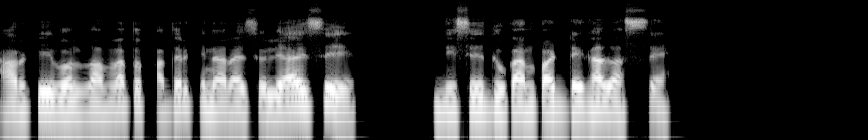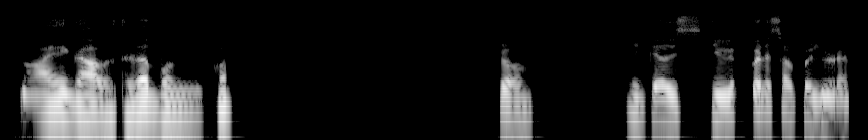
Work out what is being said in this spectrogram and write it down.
আর কি বলব আমরা তো পাদের কিনারায় চলে আসছি নিচে দোকানপাট দেখা যাচ্ছে। আমি গা ধরে বন্ধু। Because you look you're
